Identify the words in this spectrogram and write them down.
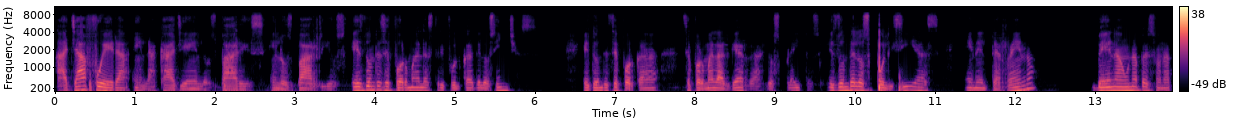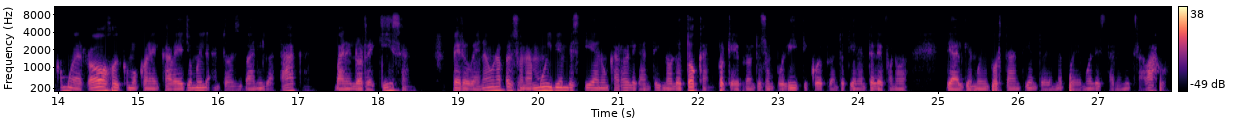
allá afuera, en la calle, en los bares, en los barrios, es donde se forman las trifulcas de los hinchas es donde se, forca, se forman las guerras, los pleitos, es donde los policías en el terreno ven a una persona como de rojo y como con el cabello muy... Entonces van y lo atacan, van y lo requisan. pero ven a una persona muy bien vestida en un carro elegante y no lo tocan, porque de pronto es un político, de pronto tiene el teléfono de alguien muy importante y entonces me puede molestar en mi trabajo.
